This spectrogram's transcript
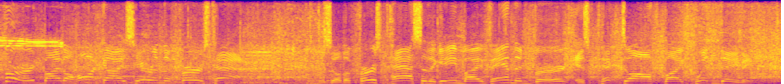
third by the Hawkeyes here in the first half. So the first pass of the game by Vandenberg is picked off by Quentin Davie.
